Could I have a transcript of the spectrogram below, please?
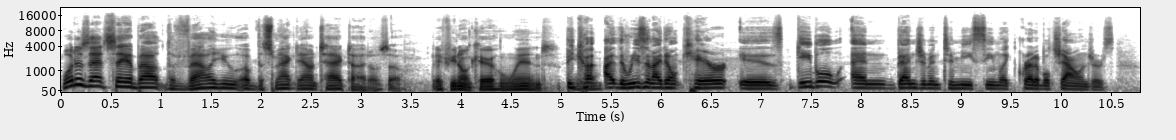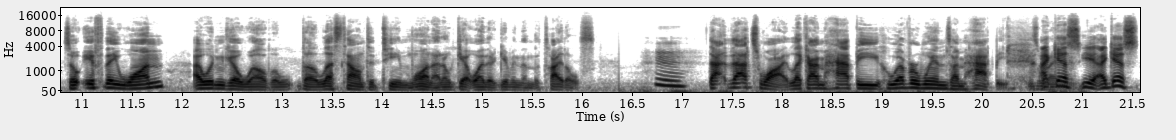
What does that say about the value of the SmackDown tag titles, though? If you don't care who wins, you Because know? I, the reason I don't care is Gable and Benjamin to me seem like credible challengers. So if they won, I wouldn't go well. The, the less talented team won. I don't get why they're giving them the titles. Hmm. That that's why. Like I'm happy. Whoever wins, I'm happy. is what I guess yeah, I guess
